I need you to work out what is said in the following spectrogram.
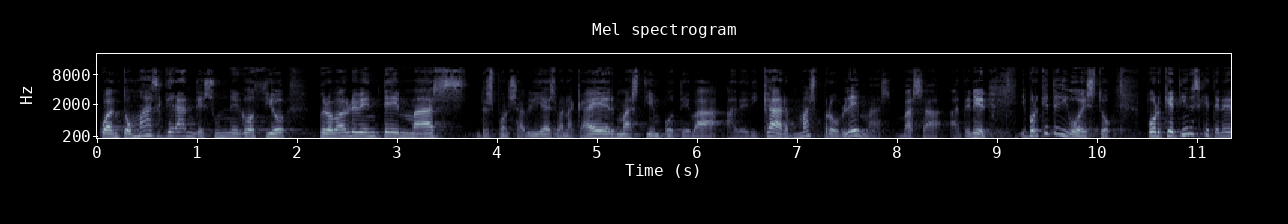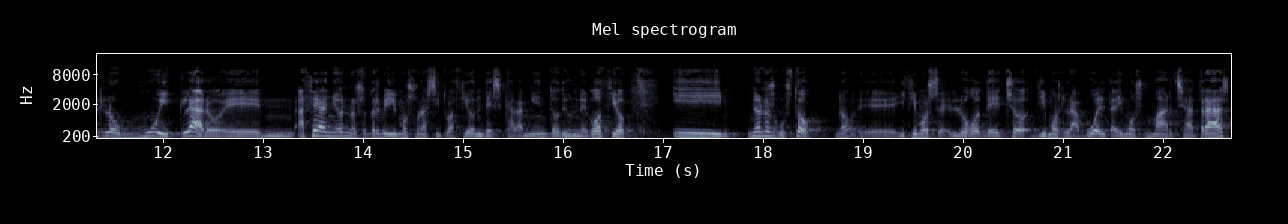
Cuanto más grande es un negocio, probablemente más responsabilidades van a caer, más tiempo te va a dedicar, más problemas vas a, tener. ¿Y por qué te digo esto? Porque tienes que tenerlo muy claro. hace años nosotros vivimos una situación de escalamiento de un negocio y no nos gustó, ¿no? Eh, hicimos, luego, de hecho, dimos la vuelta, dimos marcha atrás,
